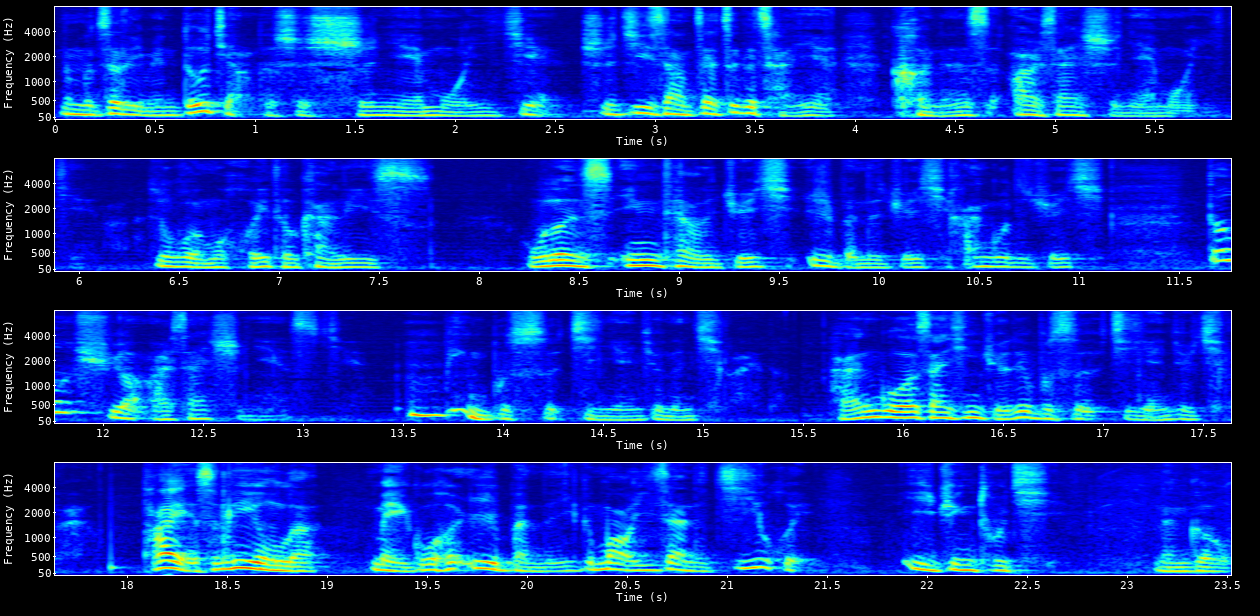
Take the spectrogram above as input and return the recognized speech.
那么这里面都讲的是十年磨一剑，实际上在这个产业可能是二三十年磨一剑。如果我们回头看历史，无论是 Intel 的崛起、日本的崛起、韩国的崛起，都需要二三十年时间，并不是几年就能起来的。韩国三星绝对不是几年就起来了，它也是利用了美国和日本的一个贸易战的机会，异军突起，能够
